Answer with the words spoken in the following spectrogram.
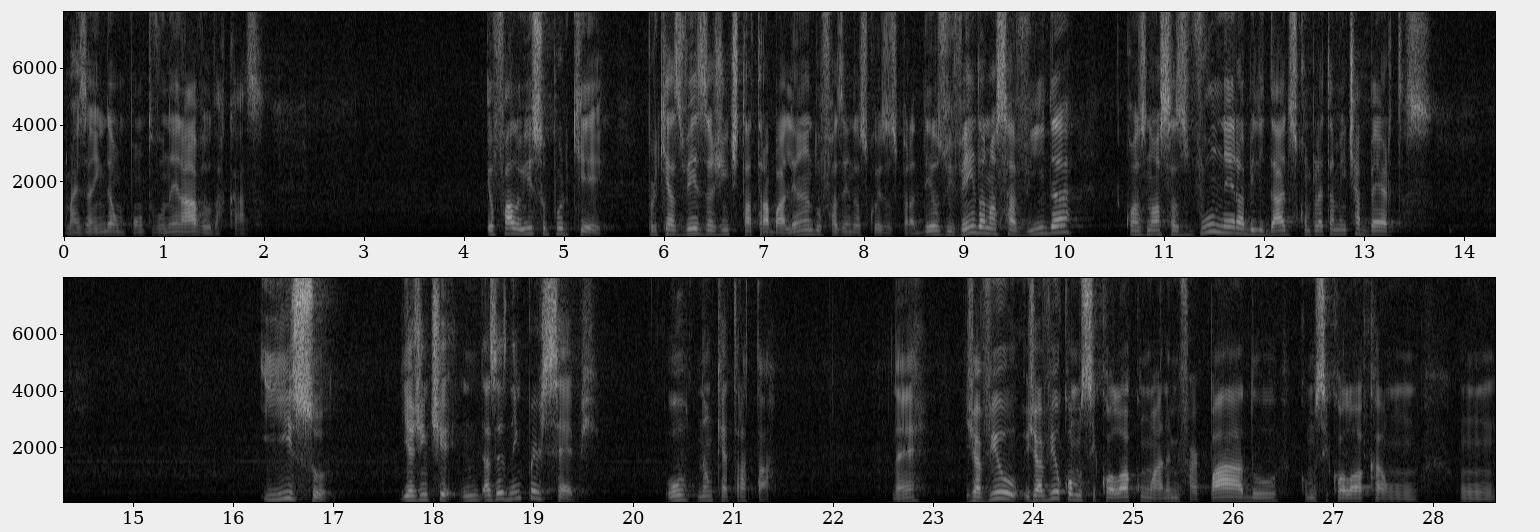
mas ainda é um ponto vulnerável da casa. Eu falo isso por quê? Porque às vezes a gente está trabalhando, fazendo as coisas para Deus, vivendo a nossa vida com as nossas vulnerabilidades completamente abertas. E isso, e a gente às vezes nem percebe, ou não quer tratar. Né? Já viu, já viu como se coloca um arame farpado, como se coloca um, um,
